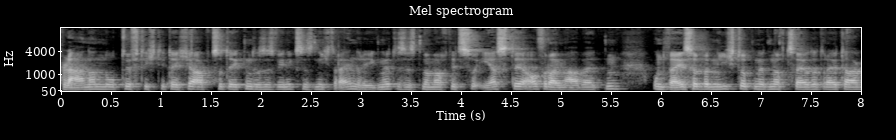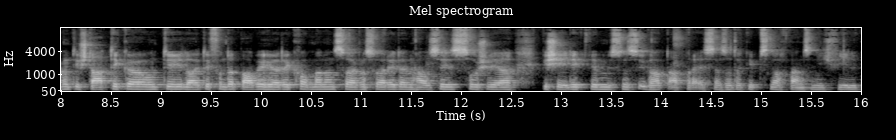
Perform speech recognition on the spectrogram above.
Planern notdürftig die Dächer abzudecken, dass es wenigstens nicht reinregnet. Das heißt, man macht jetzt so erste Aufräumarbeiten und weiß aber nicht, ob nicht nach zwei oder drei Tagen die Statiker und die Leute von der Baubehörde kommen und sagen, sorry, dein Haus ist so schwer beschädigt, wir müssen es überhaupt abreißen. Also da gibt es noch wahnsinnig viel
